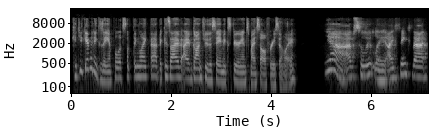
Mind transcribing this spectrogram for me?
Could you give an example of something like that? Because i've i've gone through the same experience myself recently. Yeah absolutely. I think that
